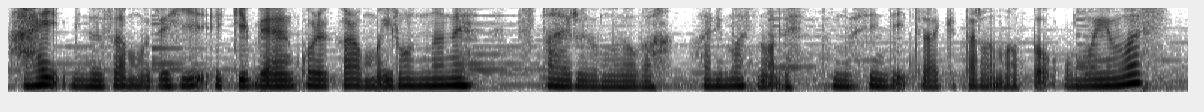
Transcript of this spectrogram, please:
はい皆さんも是非駅弁これからもいろんなねスタイルのものがありますので楽しんでいただけたらなと思います。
